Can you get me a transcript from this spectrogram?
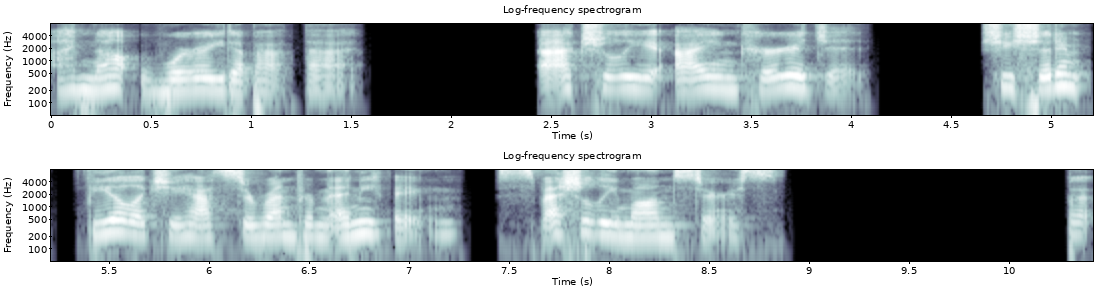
I'm not worried about that. Actually, I encourage it. She shouldn't feel like she has to run from anything, especially monsters. But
